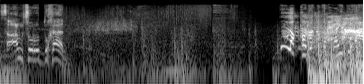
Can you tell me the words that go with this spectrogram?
سأنشر الدخان. لقد اقتفيت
